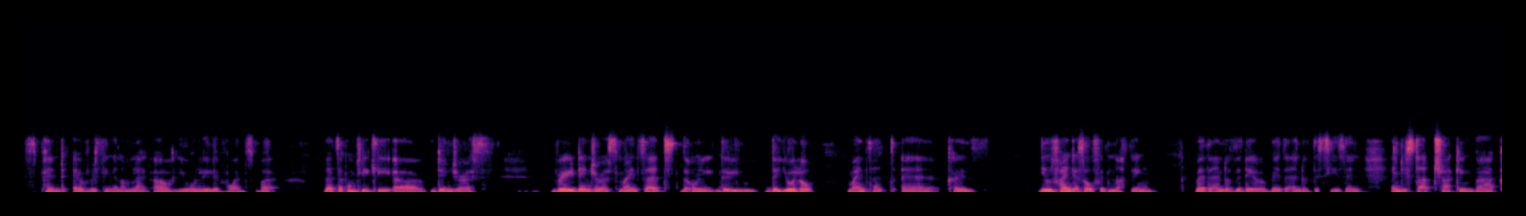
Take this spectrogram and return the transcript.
spend everything. And I'm like, oh, you only live once. But that's a completely uh, dangerous, very dangerous mindset. The only, the, the YOLO mindset, because uh, you'll find yourself with nothing by the end of the day or by the end of the season. And you start tracking back.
